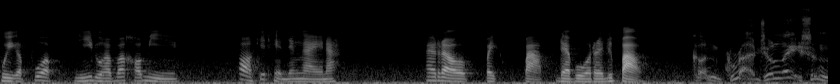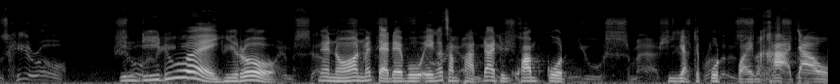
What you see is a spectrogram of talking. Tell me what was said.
คุยกับพวกนี้ดูครับว่าเขามีข้อคิดเห็นยังไงนะ ให้เราไปปราบแดโบอะไรหรือเปล่า Congratulations, hero. ยินดี Surely ด้วย even ฮีโร่ Diablo himself แน่นอนแม้แต่แดโบเองก็สัมผัสได้ถึงความโกรธ when you smashed ที่ his อยากจะปลดปล่อยมาฆ่า brother's เจ้า soul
